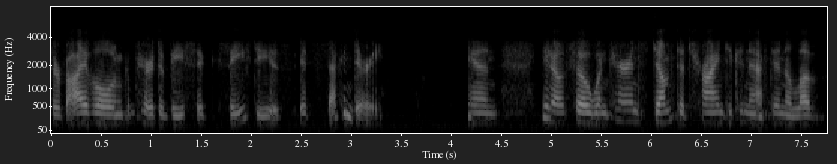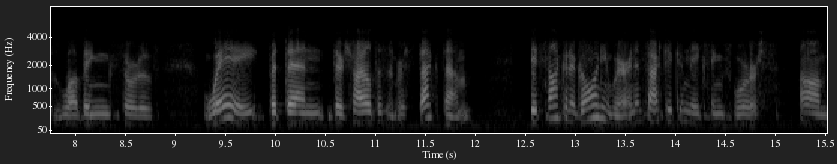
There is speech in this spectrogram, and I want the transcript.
survival and compared to basic safety, is it's secondary, and you know, so when parents jump to trying to connect in a love, loving sort of way, but then their child doesn't respect them, it's not going to go anywhere. And in fact, it can make things worse. Um,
